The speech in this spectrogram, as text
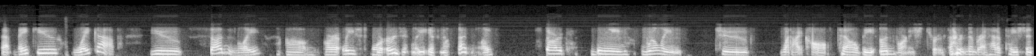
that make you wake up, you suddenly, um, or at least more urgently, if not suddenly, start being willing to what I call tell the unvarnished truth. I remember I had a patient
